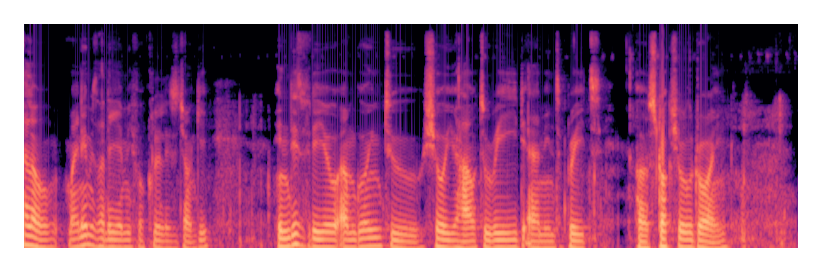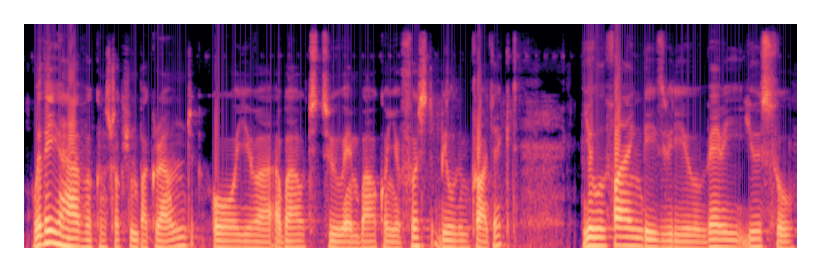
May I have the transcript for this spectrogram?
Hello, my name is Adeyemi for Clueless Junkie. In this video, I'm going to show you how to read and interpret a structural drawing. Whether you have a construction background or you are about to embark on your first building project, you will find this video very useful.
